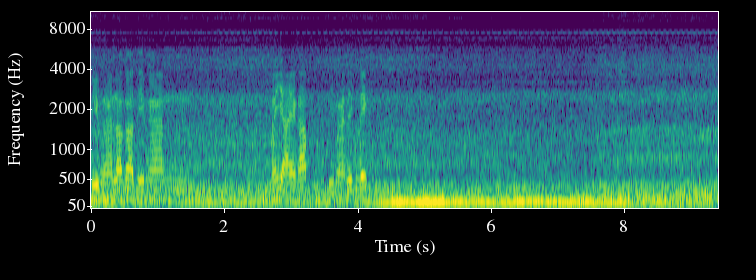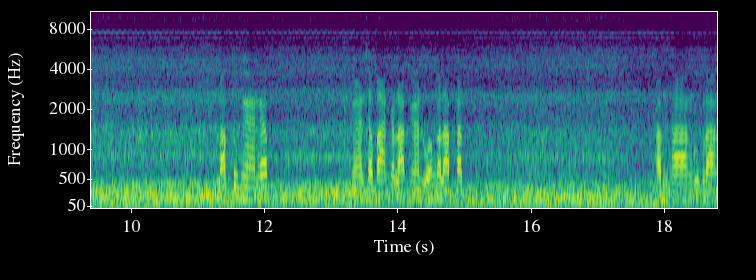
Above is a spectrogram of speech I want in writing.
ทีมงานแล้วก็ทีมงานไม่ใหญ่ครับ ทีมงานเล็กๆ รับทุกงานครับ งานชาวบ้านก็รับงานหลวงก็รับครับทำทางลูกลัง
